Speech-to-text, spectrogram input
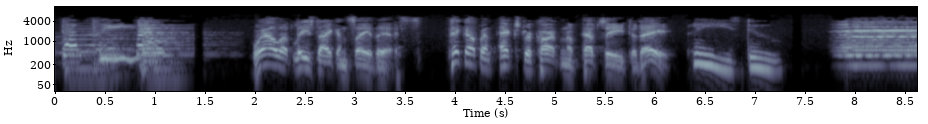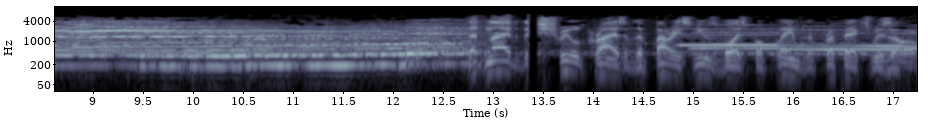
a Pepsi. Well, at least I can say this. Pick up an extra carton of Pepsi today. Please do. That night, the shrill cries of the Paris newsboys proclaimed the prefect's resolve.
